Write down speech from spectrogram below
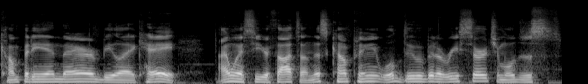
company in there and be like, "Hey, I want to see your thoughts on this company." We'll do a bit of research and we'll just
